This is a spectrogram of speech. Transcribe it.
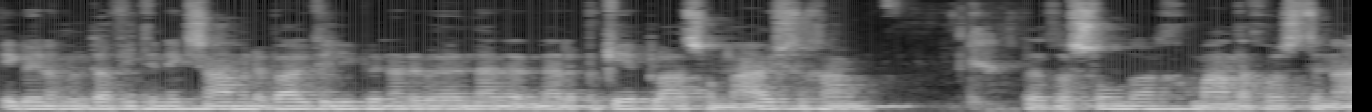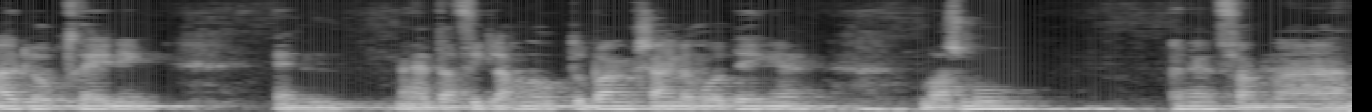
Ik weet nog dat David en ik samen naar buiten liepen, naar de, naar de, naar de parkeerplaats om naar huis te gaan. Dat was zondag. Maandag was het een uitlooptraining. En nou, David lag nog op de bank, zijn nog wat dingen. Was moe van, uh,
